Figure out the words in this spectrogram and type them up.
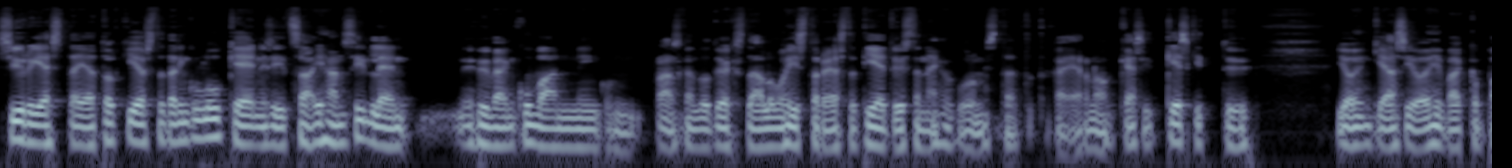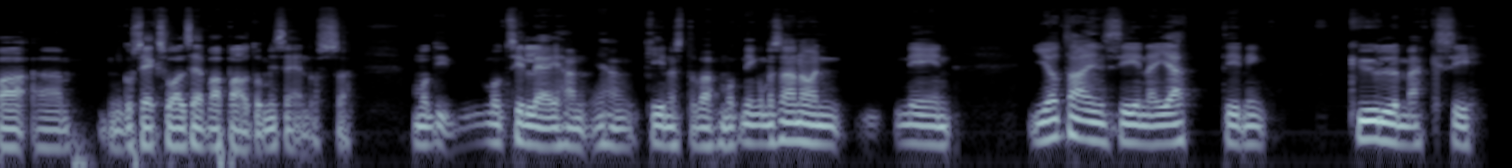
syrjästä, ja toki jos tätä niin kuin lukee, niin siitä saa ihan silleen hyvän kuvan niin kuin Ranskan 1900-luvun historiasta tietyistä näkökulmista, että totta kai Erno keskittyy joihinkin asioihin, vaikkapa ää, niin kuin seksuaaliseen vapautumiseen tuossa. Mutta mut silleen ihan, ihan kiinnostava. Mutta niin kuin mä sanoin, niin jotain siinä jätti niin kylmäksi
